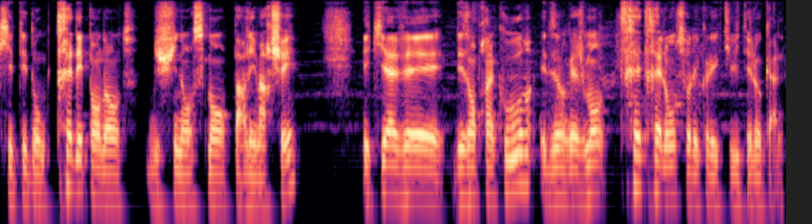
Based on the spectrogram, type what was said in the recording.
qui était donc très dépendante du financement par les marchés et qui avait des emprunts courts et des engagements très très longs sur les collectivités locales.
